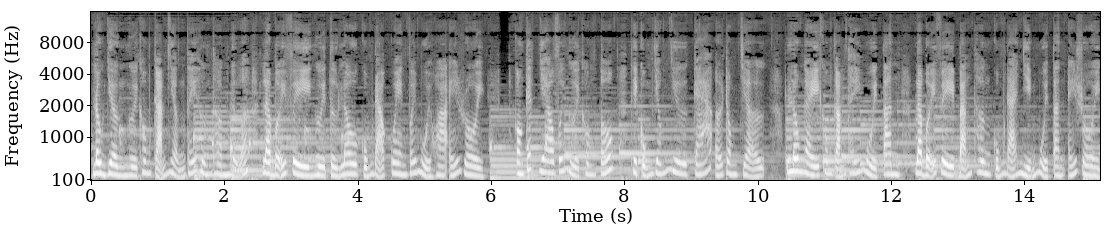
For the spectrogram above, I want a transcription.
Lâu dần người không cảm nhận thấy hương thơm nữa là bởi vì người từ lâu cũng đã quen với mùi hoa ấy rồi. Còn kết giao với người không tốt thì cũng giống như cá ở trong chợ. Lâu ngày không cảm thấy mùi tanh là bởi vì bản thân cũng đã nhiễm mùi tanh ấy rồi.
